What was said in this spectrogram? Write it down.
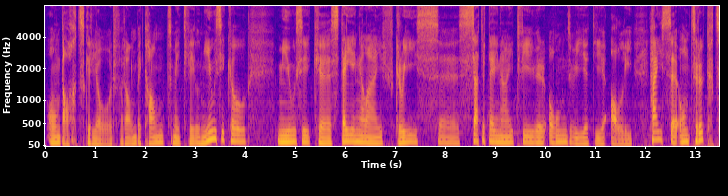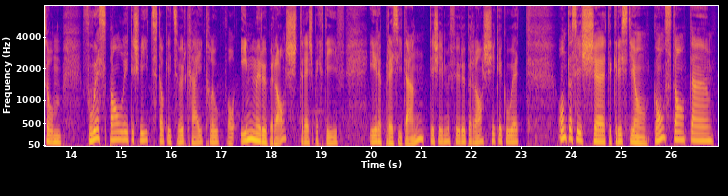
und 80er Jahren. Vor allem bekannt mit viel Musical, Music, äh, Staying Alive, Grease, äh, Saturday Night Fever und wie die alle heißen. Und zurück zum Fußball in der Schweiz. Da gibt es wirklich einen Club, der immer überrascht, respektive ihr Präsident ist immer für Überraschungen gut. Und das ist äh, der Christian Constantin,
